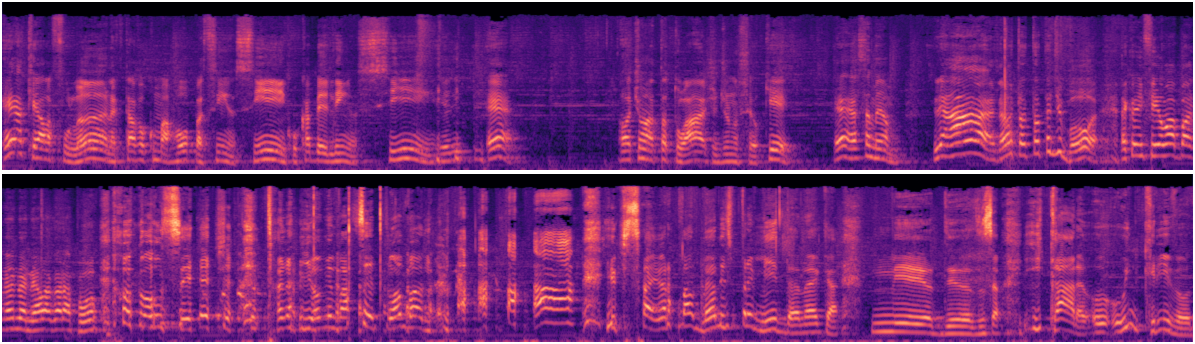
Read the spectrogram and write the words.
é aquela fulana que tava com uma roupa assim, assim, com o cabelinho assim? Ele, é. Ela tinha uma tatuagem de não sei o quê? É, essa mesmo. Ele, ah, não, tá, tá, tá de boa. É que eu enfiei uma banana nela agora há pouco. Ou seja, Tony Iommi macetou a banana. e o que saiu era banana espremida, né, cara? Meu Deus do céu. E, cara, o, o incrível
